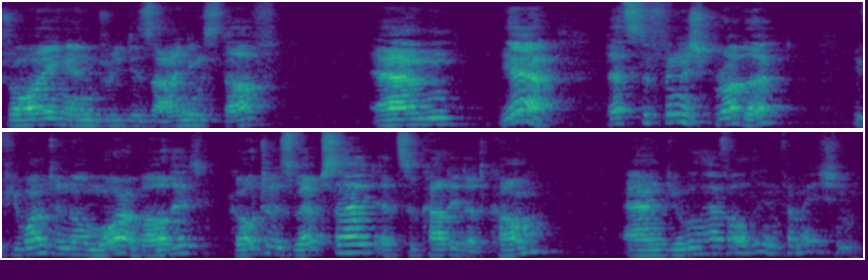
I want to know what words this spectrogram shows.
drawing and redesigning stuff. And yeah, that's the finished product. If you want to know more about it, go to his website at zucali.com and you will have all the information.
